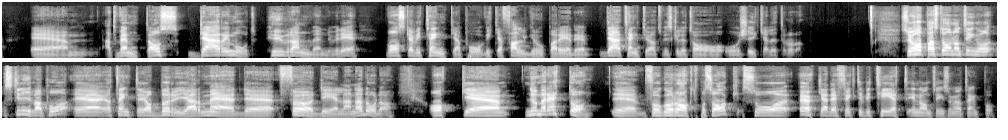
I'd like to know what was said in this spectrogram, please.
um, att vänta oss. Däremot, hur använder vi det? Vad ska vi tänka på? Vilka fallgropar är det? Där tänkte jag att vi skulle ta och, och kika lite. Då, då. Så jag hoppas du har någonting att skriva på. Eh, jag tänkte jag börjar med eh, fördelarna då. då. Och eh, nummer ett då, eh, för att gå rakt på sak, så ökad effektivitet är någonting som jag har tänkt på.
